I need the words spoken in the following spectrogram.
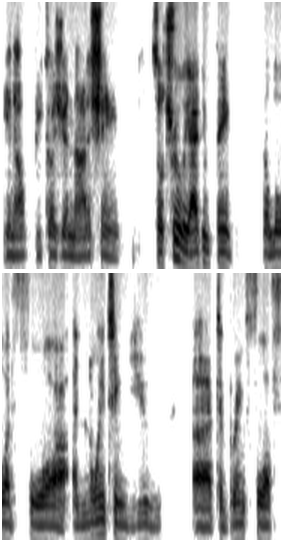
you know, because you're not ashamed. So truly, I do thank the Lord for anointing you uh, to bring forth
